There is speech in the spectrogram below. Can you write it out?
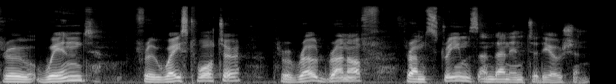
through wind, through wastewater, through road runoff, from streams, and then into the ocean.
